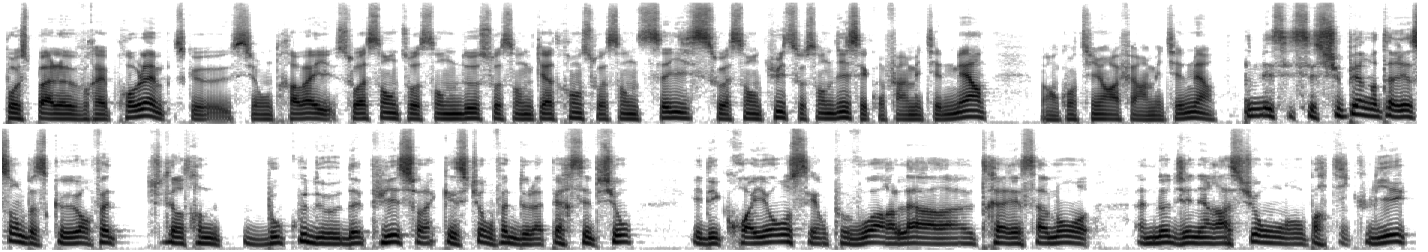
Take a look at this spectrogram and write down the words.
pose pas le vrai problème, parce que si on travaille 60, 62, 64 ans, 66, 68, 70 et qu'on fait un métier de merde, bah, on continuera à faire un métier de merde. Mais c'est super intéressant parce que en fait, tu es en train beaucoup d'appuyer sur la question en fait de la perception et des croyances, et on peut voir là très récemment à notre génération en particulier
